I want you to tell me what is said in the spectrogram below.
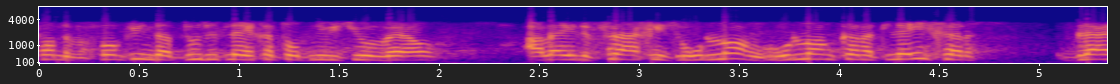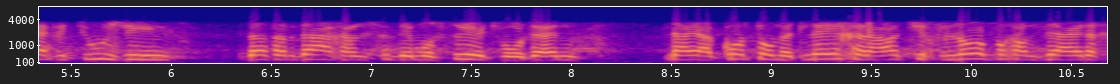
van de bevolking. Dat doet het leger tot nu toe wel. Alleen de vraag is hoe lang? Hoe lang kan het leger blijven toezien dat er dagelijks gedemonstreerd wordt? En nou ja, kortom, het leger houdt zich voorlopig afzijdig,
